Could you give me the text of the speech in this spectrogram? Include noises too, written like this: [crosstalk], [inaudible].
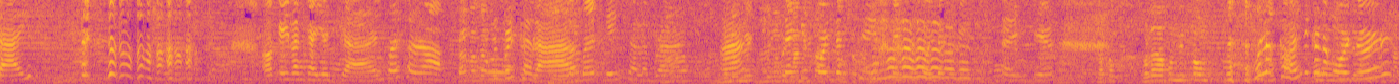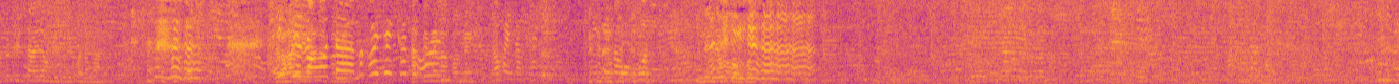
Guys. [laughs] okay lang kayo dyan. Super sarap. Super sarap. Birthday celebrant. Ha? Thank you for the treat. Thank you for the treat. Thank you. Wala akong nito. [laughs] Wala ka? Hindi ka nag-order? Sabi ko sayang, libre pa naman. [laughs] Ay, si Rhoda. Mag-order ka doon. lang kami. Okay lang. Hindi ko maubos. Hindi na maubos.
